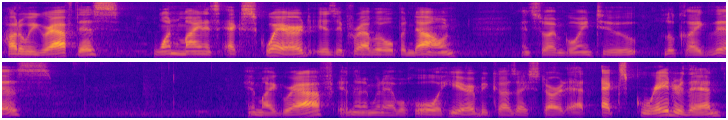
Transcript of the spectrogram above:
How do we graph this? 1 minus x squared is a parabola and down. And so I'm going to look like this in my graph. And then I'm going to have a hole here because I start at x greater than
